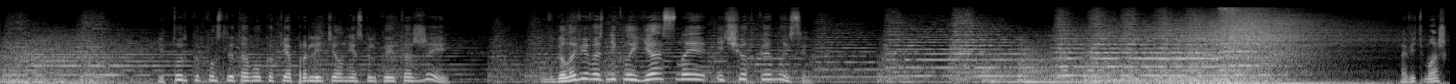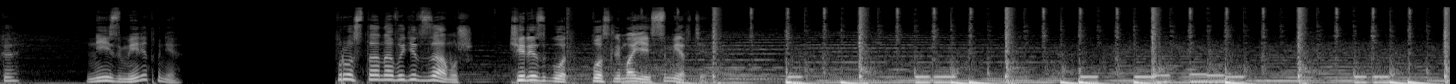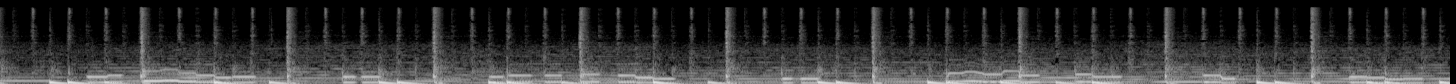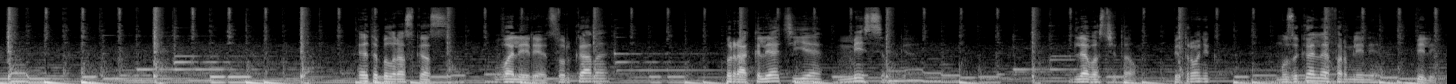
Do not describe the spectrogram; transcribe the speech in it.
И только после того, как я пролетел несколько этажей, в голове возникла ясная и четкая мысль. А ведь Машка не изменит мне. Просто она выйдет замуж через год после моей смерти. Это был рассказ Валерия Цуркана «Проклятие Мессинга». Для вас читал Петроник. Музыкальное оформление Пилип.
